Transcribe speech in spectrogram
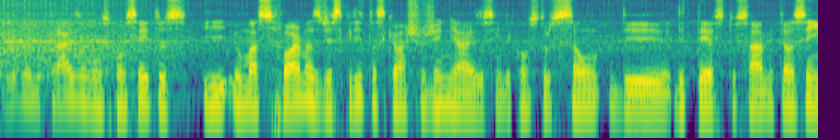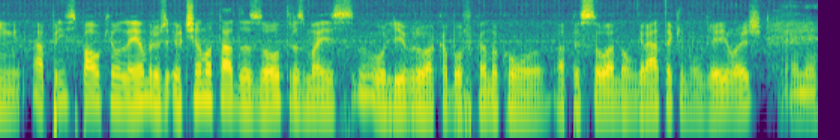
O livro ele traz alguns conceitos e umas formas de escritas que eu acho geniais, assim, de construção de, de texto, sabe? Então, assim, a principal que eu lembro, eu tinha notado as outras, mas o livro acabou ficando com a pessoa não grata que não veio hoje. É, né?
